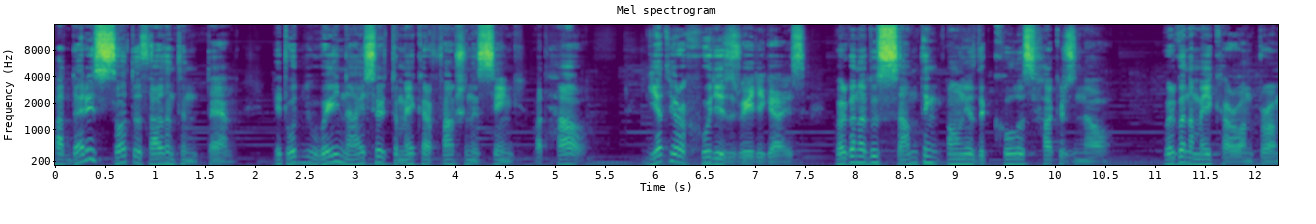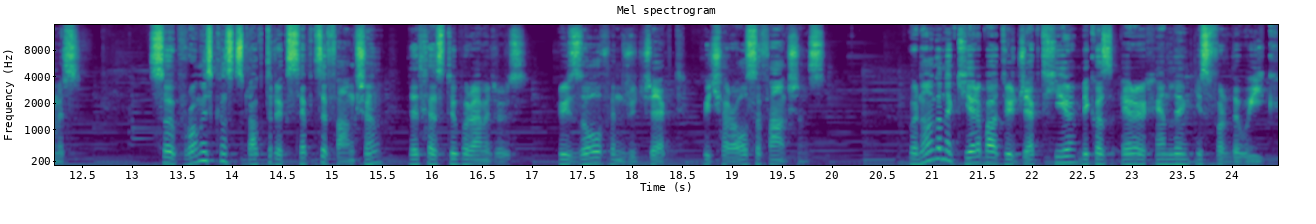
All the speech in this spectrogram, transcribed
But that is so 2010. It would be way nicer to make our function async, but how? Get your hoodies ready guys, we're gonna do something only the coolest hackers know. We're gonna make our own promise. So a promise constructor accepts a function that has two parameters, resolve and reject, which are also functions. We're not gonna care about reject here because error handling is for the weak.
